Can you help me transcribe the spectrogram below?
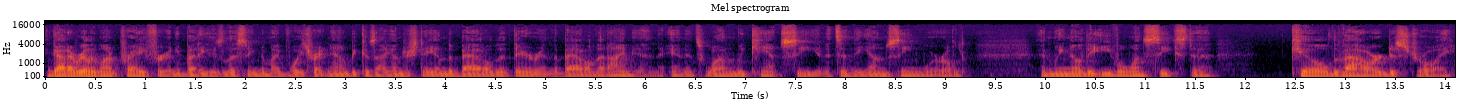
And God, I really want to pray for anybody who's listening to my voice right now because I understand the battle that they're in, the battle that I'm in. And it's one we can't see, and it's in the unseen world. And we know the evil one seeks to kill, devour, destroy.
